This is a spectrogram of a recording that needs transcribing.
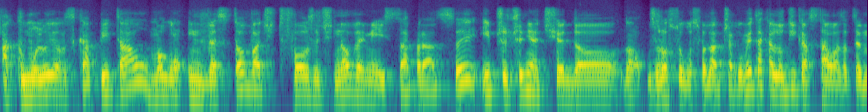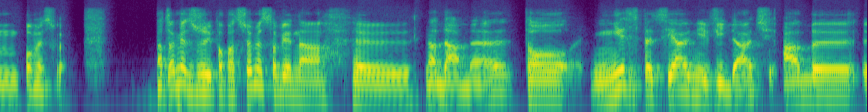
akumulując kapitał, mogą inwestować, tworzyć nowe miejsca pracy i przyczyniać się do no, wzrostu gospodarczego. Mówię, taka logika stała za tym pomysłem. Natomiast jeżeli popatrzymy sobie na, e, na dane, to niespecjalnie widać, aby e,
